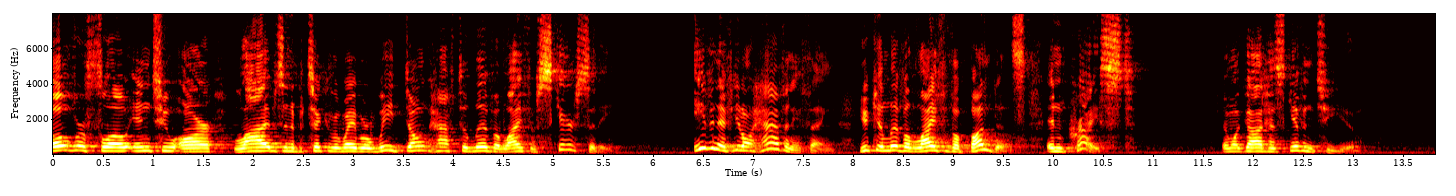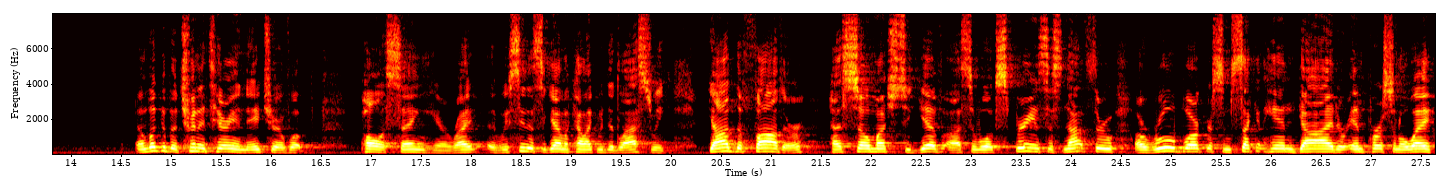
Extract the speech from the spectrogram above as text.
overflow into our lives in a particular way where we don't have to live a life of scarcity. Even if you don't have anything, you can live a life of abundance in Christ. and what God has given to you. And look at the Trinitarian nature of what Paul is saying here, right? We see this again, kind of like we did last week. God the Father has so much to give us, and we'll experience this not through a rule book or some secondhand guide or impersonal way,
